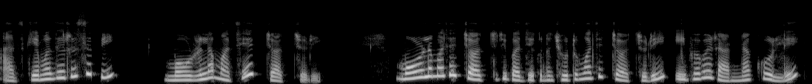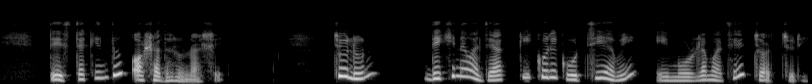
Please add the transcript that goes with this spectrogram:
আজকে আমাদের রেসিপি মৌরলা মাছের চচ্চড়ি। মৌরলা মাছের চচ্চড়ি বা যে কোনো ছোটো মাছের চচ্চড়ি এইভাবে রান্না করলে টেস্টটা কিন্তু অসাধারণ আসে। চলুন দেখে নেওয়া যাক কী করে করছি আমি এই মোরলা মাছের চচ্চড়ি।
